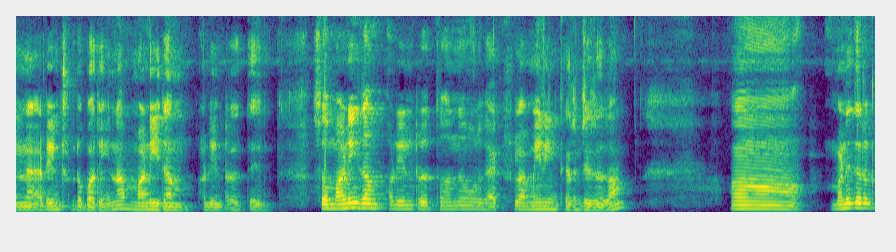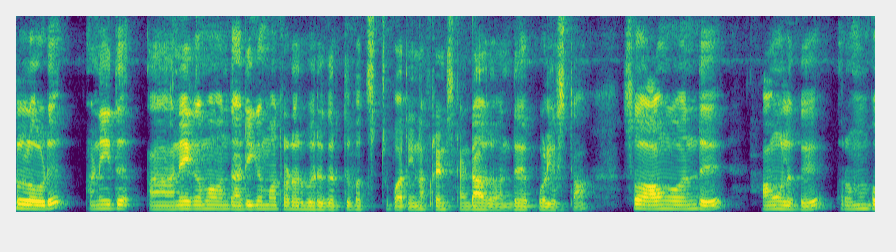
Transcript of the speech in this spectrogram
என்ன அப்படின்னு சொல்லிட்டு பார்த்தீங்கன்னா மனிதம் அப்படின்றது. ஸோ மனிதம் அப்படின்றது வந்து உங்களுக்கு ஆக்சுவலாக மீனிங் தெரிஞ்சது தான் மனிதர்களோடு அநீத அநேகமாக வந்து அதிகமாக தொடர்பு இருக்கிறது ஃபஸ்ட்டு பார்த்தீங்கன்னா ஃப்ரெண்ட்ஸ் ரெண்டாவது வந்து போலீஸ் தான். ஸோ அவங்க வந்து அவங்களுக்கு ரொம்ப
